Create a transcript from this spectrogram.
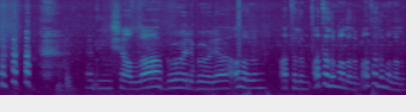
Hadi inşallah böyle böyle alalım atalım atalım alalım atalım alalım.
